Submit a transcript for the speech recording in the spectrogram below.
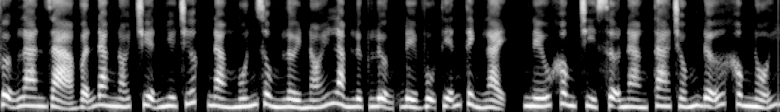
Phượng Lan giả vẫn đang nói chuyện như trước, nàng muốn dùng lời nói làm lực lượng để vụ tiễn tỉnh lại, nếu không chỉ sợ nàng ta chống đỡ không nổi.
